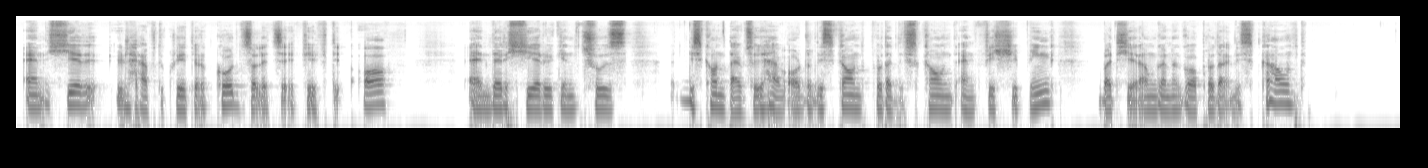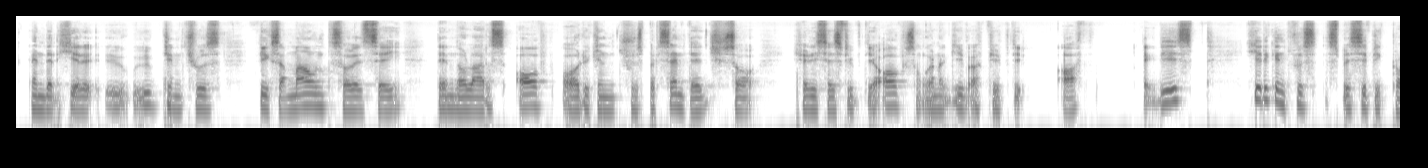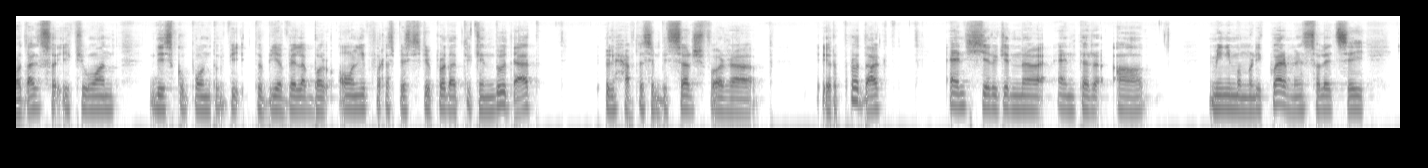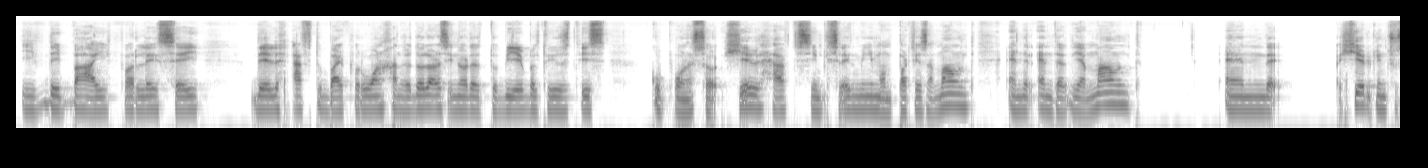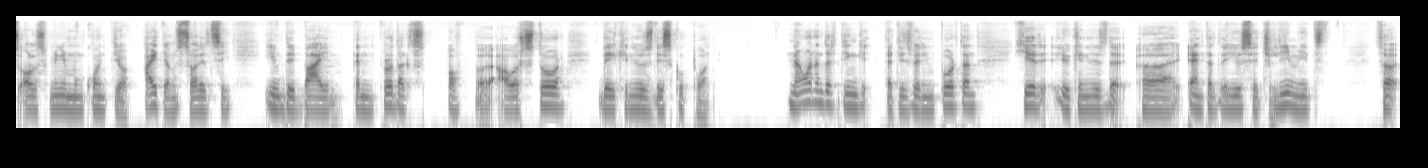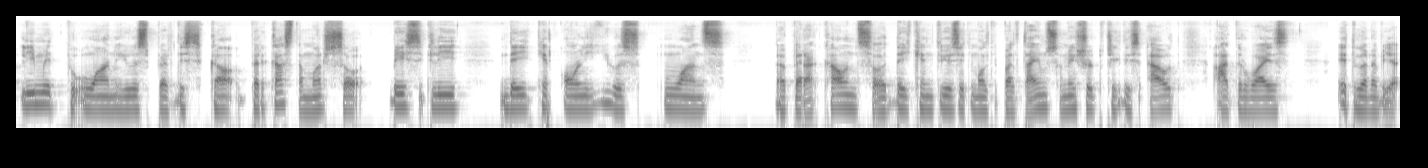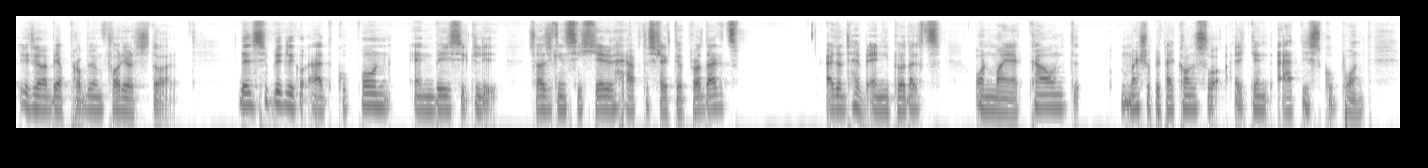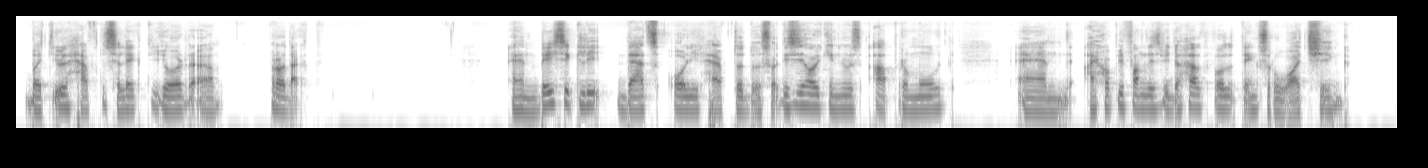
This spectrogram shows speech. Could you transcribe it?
And here you'll have to create your code. So let's say 50 off. And then here you can choose discount type. So you have order discount, product discount, and free shipping. But here I'm gonna go product discount. And then here you, you can choose fixed amount. So let's say $10 off, or you can choose percentage. So here it says 50 off, so I'm gonna give a 50 off like this. Here you can choose specific products. So if you want this coupon to be to be available only for a specific product, you can do that. You'll have to simply search for uh, your product, and here you can uh, enter a minimum requirement. So let's say if they buy for let's say they'll have to buy for $100 in order to be able to use this coupon. So here you have to simply select minimum purchase amount and then enter the amount. And here you can choose also minimum quantity of items. So let's say if they buy 10 products of uh, our store, they can use this coupon. Now another thing that is very important here you can use the uh, enter the usage limits. So limit to one use per discount per customer. So basically they can only use once uh, per account. So they can't use it multiple times. So make sure to check this out. Otherwise it's gonna be a, it's gonna be a problem for your store. Then simply click on add coupon. And basically so as you can see here you have to select your products. I don't have any products on my account my Shopify so I can add this coupon. But you'll have to select your uh, product. And basically, that's all you have to do. So this is how you can use UpPromote. And I hope you found this video helpful. Thanks for watching.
